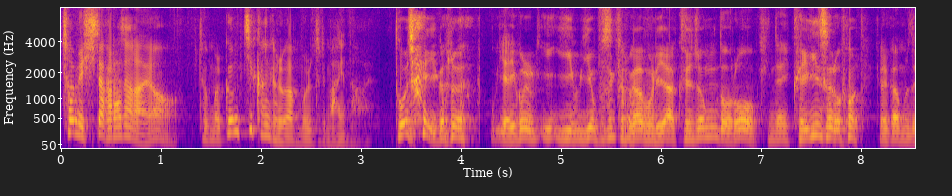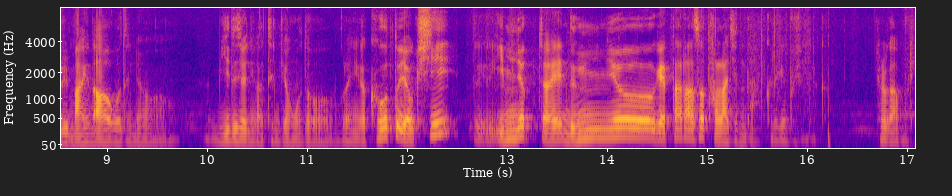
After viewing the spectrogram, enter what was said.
처음에 시작을 하잖아요. 정말 끔찍한 결과물들이 많이 나와요. 도저히 이거는 야 이걸 이, 이- 이게 무슨 결과물이야 그 정도로 굉장히 괴기스러운 결과물들이 많이 나오거든요. 미드저니 같은 경우도 그러니까 그것도 역시 그 입력자의 능력에 따라서 달라진다 그렇게 보시면 될 것 같아요. 결과물이.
